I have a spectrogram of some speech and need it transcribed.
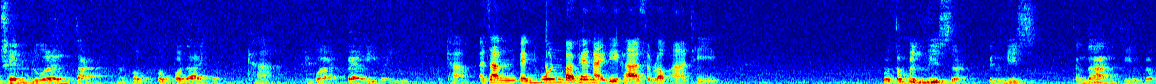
เทรนด์ดูอะไรต่างๆมันก็ก็พอได้ครับค่ะ ถือว่า fairly value ค่ะ อาจารย์เป็นหุ้นประเภทไหนดีคะสำหรับ RT ก็ต้องเป็นนิสอะเป็นนิสทางด้านเกี่ยวกับ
